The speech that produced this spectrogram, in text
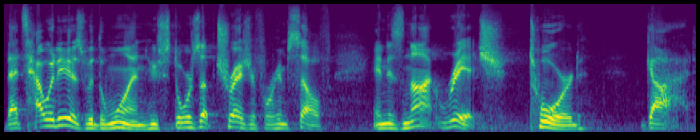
That's how it is with the one who stores up treasure for himself and is not rich toward God.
